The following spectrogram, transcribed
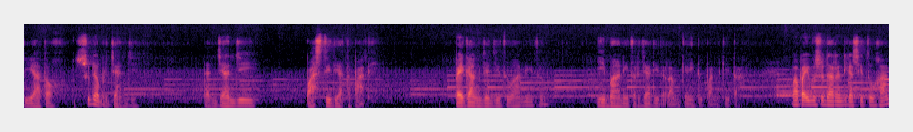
Dia toh sudah berjanji, dan janji pasti dia tepati. Pegang janji Tuhan itu, imani terjadi dalam kehidupan kita. Bapak Ibu Saudara yang dikasih Tuhan,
